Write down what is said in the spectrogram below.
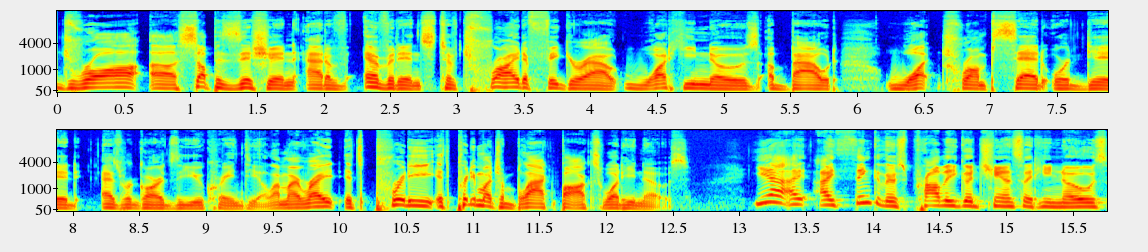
draw a supposition out of evidence to try to figure out what he knows about what Trump said or did as regards the Ukraine deal. Am I right? It's pretty it's pretty much a black box what he knows. Yeah, I, I think there's probably a good chance that he knows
